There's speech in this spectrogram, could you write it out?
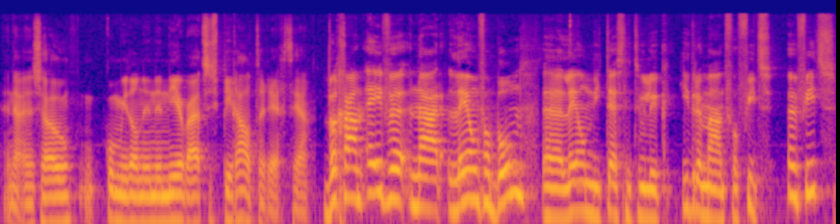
en, nou, en zo kom je dan in een neerwaartse spiraal terecht. Ja. We gaan even naar Leon van Bon. Eh, Leon die test natuurlijk iedere maand voor fiets een fiets.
